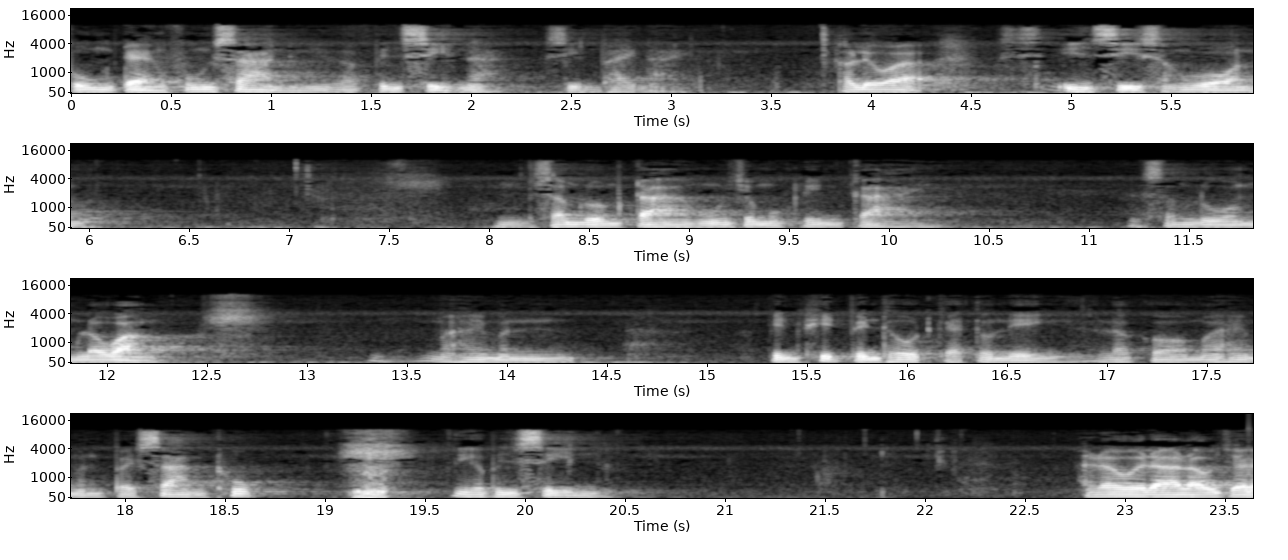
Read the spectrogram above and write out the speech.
ปรุงแต่งฟุ้งซ่านอย่างนี้ก็เป็นศีลนะศีลภายในเขาเรียกว่า อินทรีย์สังวรสำรวมตาหูจมูกลิ้นกายสำรวมระวังไม่ให้มัน เป็นพิษเป็นโทษแก่ตนเอง แล้วก็ไม่ให้มันไปสร้างทุกข์นี่ก็เป็นศีล แล้วเวลาเราจะ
